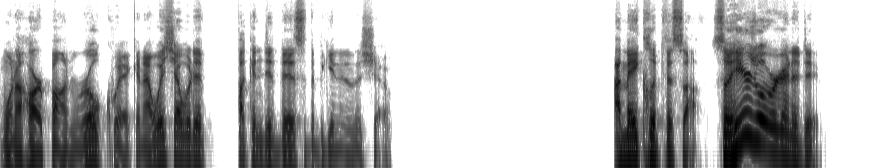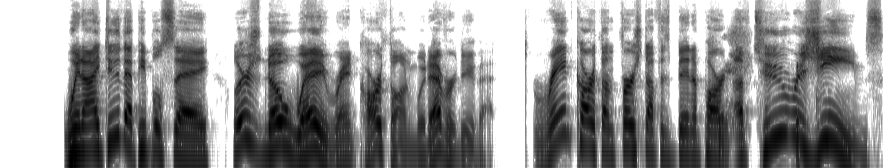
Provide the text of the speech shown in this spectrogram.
want to harp on real quick, and I wish I would have fucking did this at the beginning of the show. I may clip this off. So here's what we're gonna do. When I do that, people say, "There's no way Ran Carthon would ever do that." Ran Carthon, first off, has been a part of two regimes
